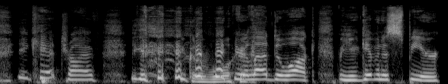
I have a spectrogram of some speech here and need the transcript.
You can't drive. You to walk. You're allowed to walk, but you're given a spear.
